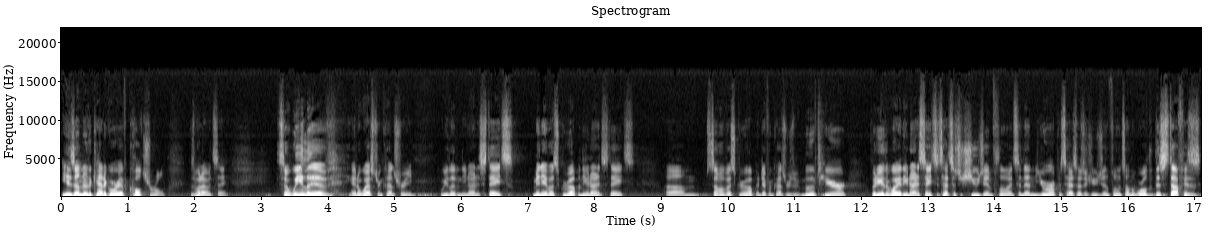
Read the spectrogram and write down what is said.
is under the category of cultural, is what I would say. So we live in a Western country. We live in the United States. Many of us grew up in the United States. Um, some of us grew up in different countries. We've moved here. But either way, the United States has had such a huge influence, and then Europe has had such a huge influence on the world that this stuff is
